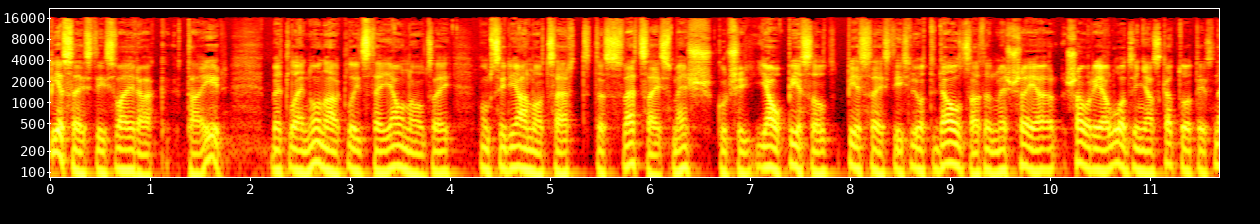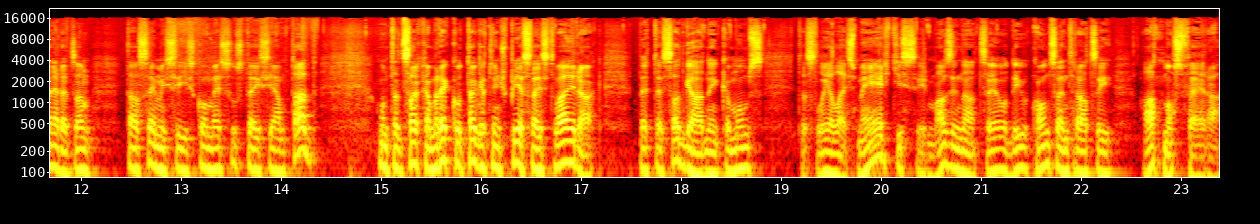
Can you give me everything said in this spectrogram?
piesaistīs vairāk. Tā ir. Bet, lai nonāktu līdz tai jaunaudzei, mums ir jānocērt tas vecais mežs, kurš ir jau piesauc, piesaistījis ļoti daudz. Tad mēs šajā šaurajā lodziņā skatoties, neredzam tās emisijas, ko mēs uztaisījām tad. Un tad sakām, reku, tagad viņš piesaista vairāk. Bet es atgādinu, ka mums tas lielais mērķis ir mazināt CO2 koncentrāciju atmosfērā.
